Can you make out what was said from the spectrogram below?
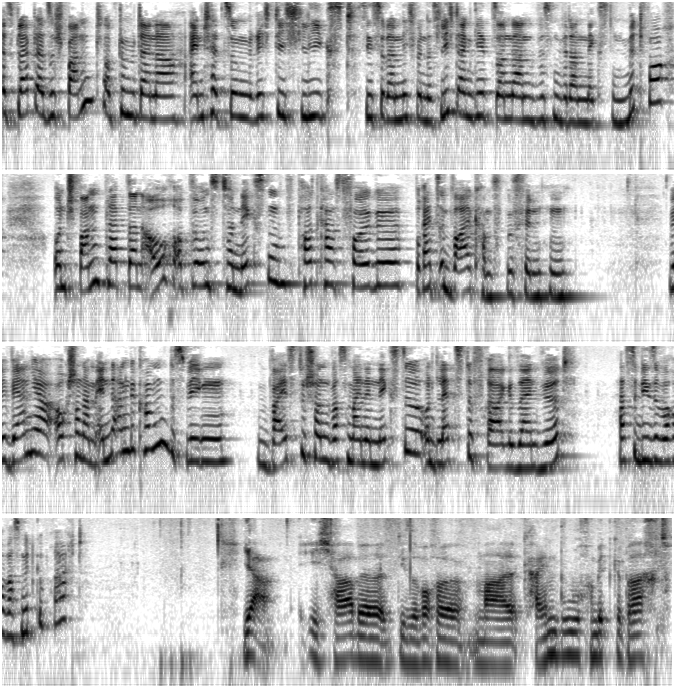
Es bleibt also spannend, ob du mit deiner Einschätzung richtig liegst. Siehst du dann nicht, wenn das Licht angeht, sondern wissen wir dann nächsten Mittwoch. Und spannend bleibt dann auch, ob wir uns zur nächsten Podcast-Folge bereits im Wahlkampf befinden. Wir wären ja auch schon am Ende angekommen, deswegen weißt du schon, was meine nächste und letzte Frage sein wird. Hast du diese Woche was mitgebracht? Ja, ich habe diese Woche mal kein Buch mitgebracht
